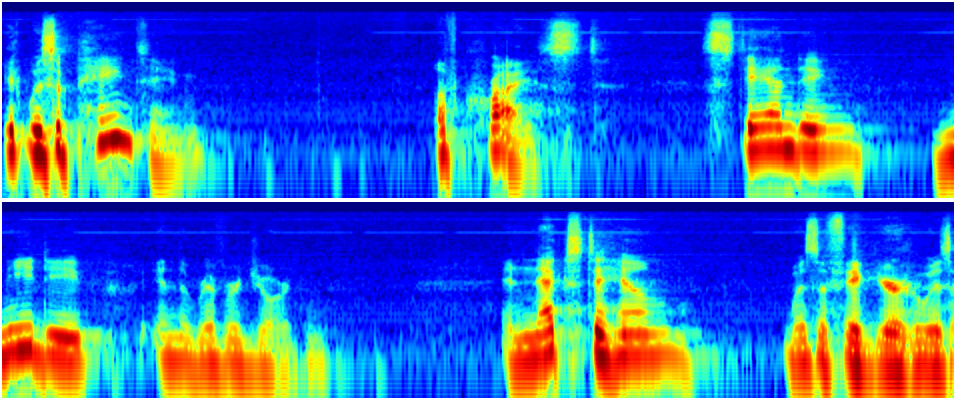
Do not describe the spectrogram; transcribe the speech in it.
It was a painting of Christ standing knee deep in the River Jordan. And next to him was a figure who was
